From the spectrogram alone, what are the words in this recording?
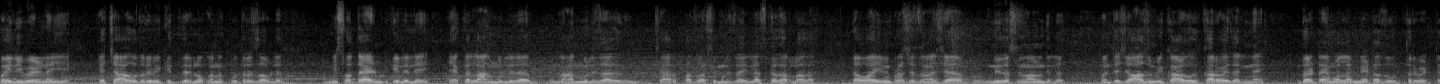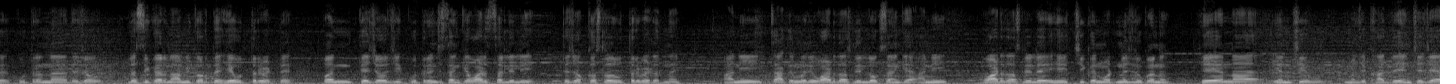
पहिली वेळ नाही आहे याच्या अगोदर मी कितीतरी लोकांना कुत्रं चावल्यात मी स्वतः ॲडमिट केलेले आहे. एका लहान मुलीला लहान मुलीचा चार पाच वर्ष मुलीचा इलाज का धरला होता? तेव्हाही मी प्रशासनाच्या निदर्शन आणून दिलं. पण त्याच्यावर अजून मी का कारवाई झाली नाही. दर टायमाला मेटाचं उत्तर भेटतं. कुत्र्यांना त्याच्यावर लसीकरण आम्ही करतो हे उत्तर भेटतं. पण त्याच्यावर जी कुत्र्यांची संख्या वाढत चाललेली आहे त्याच्यावर कसलंच उत्तर भेटत नाही. आणि चाकणमध्ये वाढत असलेली लोकसंख्या आणि वाढत असलेले हे चिकन मटणाची दुकानं हे यांना यांची म्हणजे खाद्य यांचे ज्या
